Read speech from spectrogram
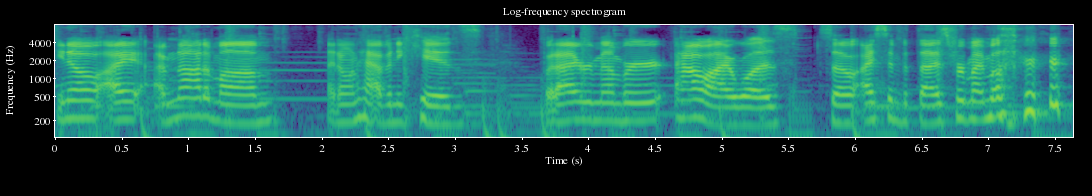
You know, I, I'm not a mom. I don't have any kids. But I remember how I was. So I sympathize for my mother.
